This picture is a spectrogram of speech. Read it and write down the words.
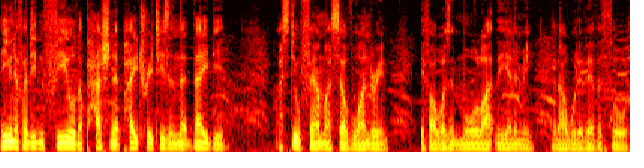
even if I didn't feel the passionate patriotism that they did, I still found myself wondering if I wasn't more like the enemy than I would have ever thought.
